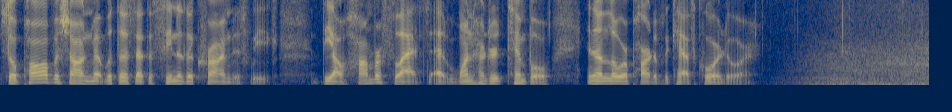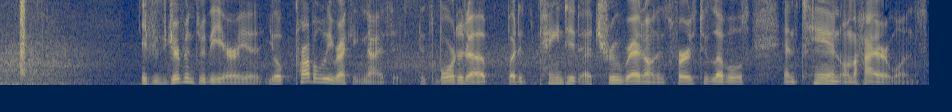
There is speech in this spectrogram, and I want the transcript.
So, Paul Vachon met with us at the scene of the crime this week, the Alhambra Flats at 100 Temple in the lower part of the Cass Corridor. If you've driven through the area, you'll probably recognize it. It's boarded up, but it's painted a true red on its first two levels and tan on the higher ones.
